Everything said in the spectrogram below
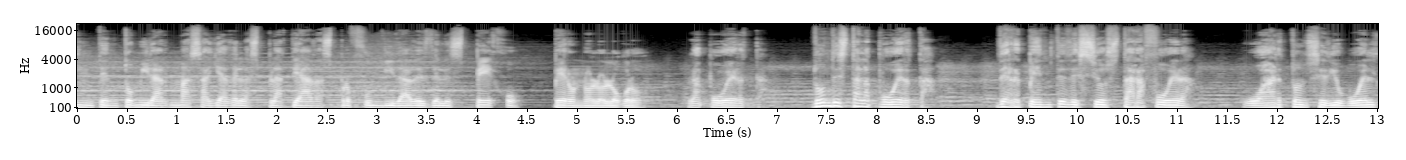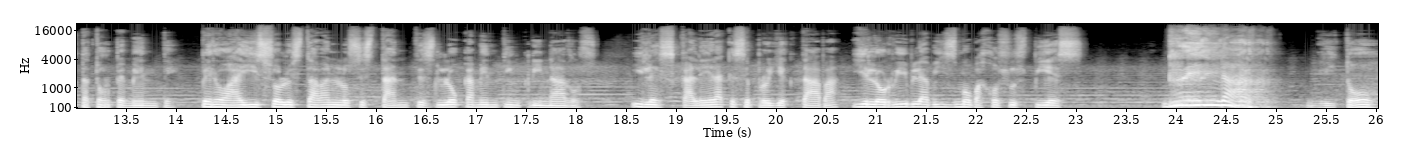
Intentó mirar más allá de las plateadas profundidades del espejo, pero no lo logró. La puerta. ¿Dónde está la puerta? De repente deseó estar afuera. Wharton se dio vuelta torpemente, pero ahí solo estaban los estantes locamente inclinados y la escalera que se proyectaba y el horrible abismo bajo sus pies. ¡Reinhard! gritó.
